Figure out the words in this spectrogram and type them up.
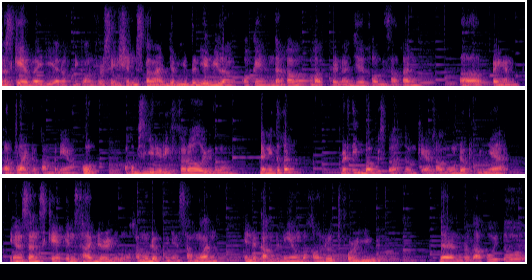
terus kayak by the end of the conversation setengah jam gitu dia bilang oke ntar kamu kabarin aja kalau misalkan uh, pengen apply ke company aku, aku bisa jadi referral gitu loh. Dan itu kan berarti bagus banget dong kayak kamu udah punya in a sense kayak insider gitu loh. Kamu udah punya someone in the company yang bakal root for you. Dan menurut aku itu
